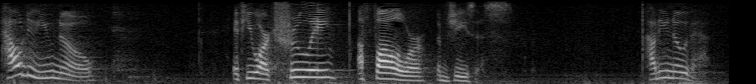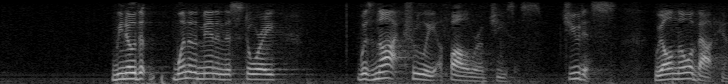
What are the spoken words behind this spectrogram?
How do you know if you are truly a follower of Jesus? How do you know that? We know that one of the men in this story was not truly a follower of Jesus. Judas. We all know about him.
